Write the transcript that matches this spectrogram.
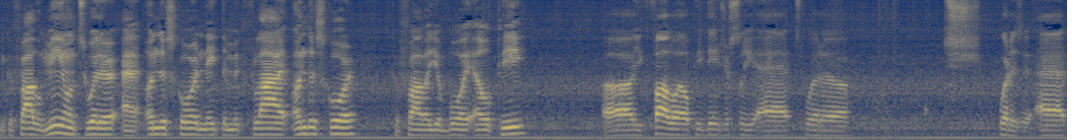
You can follow me on Twitter at underscore Nathan McFly underscore. You can follow your boy LP. Uh, you can follow LP Dangerously at Twitter. What is it? At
